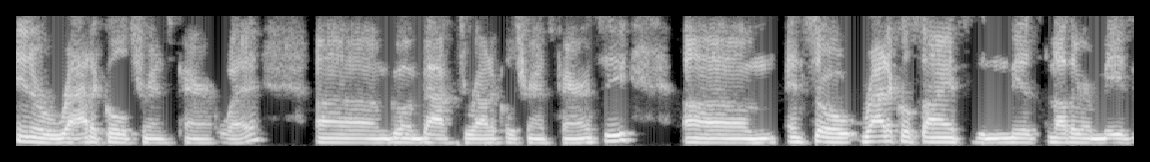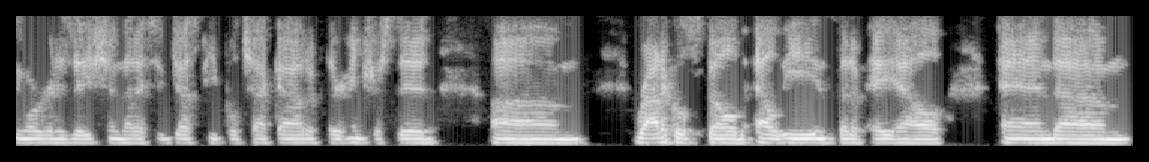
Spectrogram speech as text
in a radical, transparent way, um, going back to radical transparency. Um, and so, Radicle Science is another amazing organization that I suggest people check out if they're interested. Um, radical spelled L E instead of A L. and um,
